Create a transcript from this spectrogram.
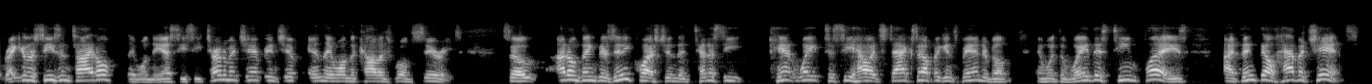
the regular season title, they won the SEC tournament championship, and they won the College World Series. So I don't think there's any question that Tennessee can't wait to see how it stacks up against Vanderbilt. And with the way this team plays, I think they'll have a chance.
